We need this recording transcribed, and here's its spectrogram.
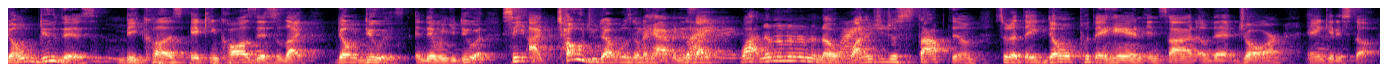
don't do this mm-hmm. because it can cause this, it's like don't do it. And then when you do it, see, I told you that was going to happen. It's Right. like why? No, no, no, no, no, no. Why don't you just stop them so that they don't put their hand inside of that jar and get it stuck?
